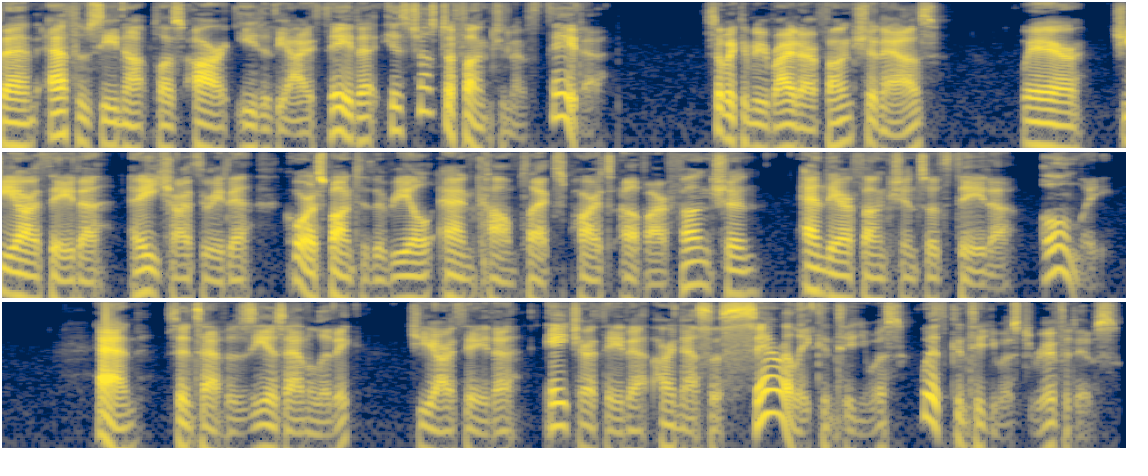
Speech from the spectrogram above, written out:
then f of z naught plus r e to the i theta is just a function of theta. So we can rewrite our function as where gr theta and hr theta correspond to the real and complex parts of our function, and they are functions of theta only. And since f of z is analytic, gr theta, hr theta are necessarily continuous with continuous derivatives.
